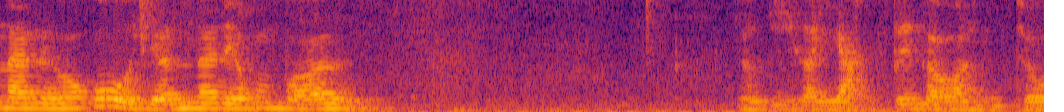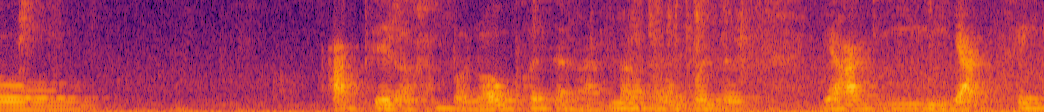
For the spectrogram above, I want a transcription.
날에 하고 옛날에 한번 여기가 약배가 완저 앞에 한번 엎어져 놔서 음. 엎어져 약이 약팽이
